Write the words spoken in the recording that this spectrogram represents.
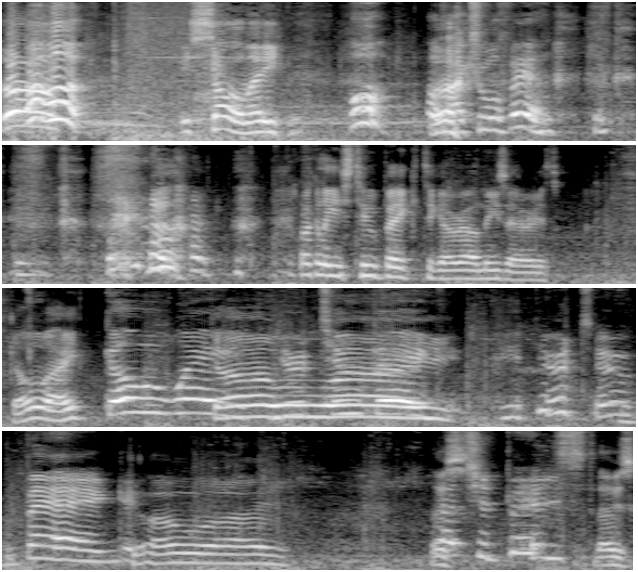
Oh! Ah! He saw me. Oh, that was ah! actual fear. Luckily, he's too big to go around these areas. Go away. Go away. Go You're away. too big. You're too big. Go away. Those, Wretched beast. those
